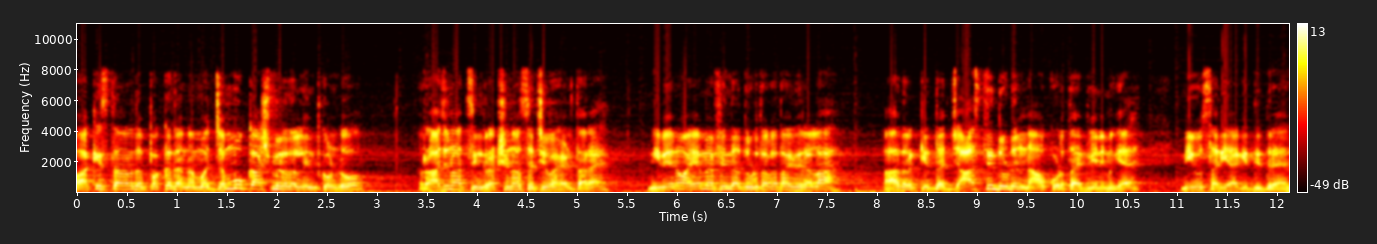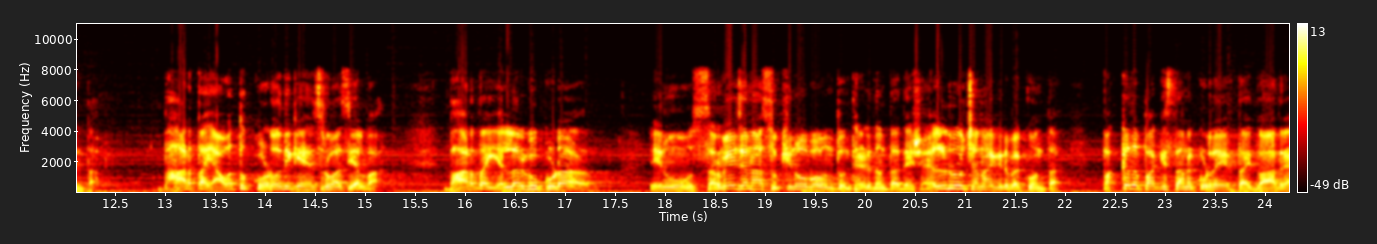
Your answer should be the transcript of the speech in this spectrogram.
ಪಾಕಿಸ್ತಾನದ ಪಕ್ಕದ ನಮ್ಮ ಜಮ್ಮು ಕಾಶ್ಮೀರದಲ್ಲಿ ನಿಂತ್ಕೊಂಡು ರಾಜನಾಥ್ ಸಿಂಗ್ ರಕ್ಷಣಾ ಸಚಿವ ಹೇಳ್ತಾರೆ, ನೀವೇನೋ ಐ ಎಂ ಎಫಿಂದ ದುಡ್ಡು ತಗೋತಾ ಇದ್ದೀರಲ್ಲ ಅದಕ್ಕಿಂತ ಜಾಸ್ತಿ ದುಡ್ಡನ್ನು ನಾವು ಕೊಡ್ತಾ ಇದ್ವಿ ನಿಮಗೆ. ನೀವು ಸರಿಯಾಗಿದ್ದಿದ್ರೆ ಅಂತ. ಭಾರತ ಯಾವತ್ತೂ ಕೊಡೋದಕ್ಕೆ ಹೆಸರುವಾಸಿ ಅಲ್ವಾ? ಭಾರತ ಎಲ್ಲರಿಗೂ ಕೂಡ ಏನು ಸರ್ವೇ ಜನ ಸುಖಿನೋಭವಂತು ಅಂತ ಹೇಳಿದಂಥ ದೇಶ. ಎಲ್ಲರೂ ಚೆನ್ನಾಗಿರಬೇಕು ಅಂತ. ಪಕ್ಕದ ಪಾಕಿಸ್ತಾನಕ್ಕೆ ಕೊಡದೇ ಇರ್ತಾ ಇದ್ವು. ಆದರೆ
